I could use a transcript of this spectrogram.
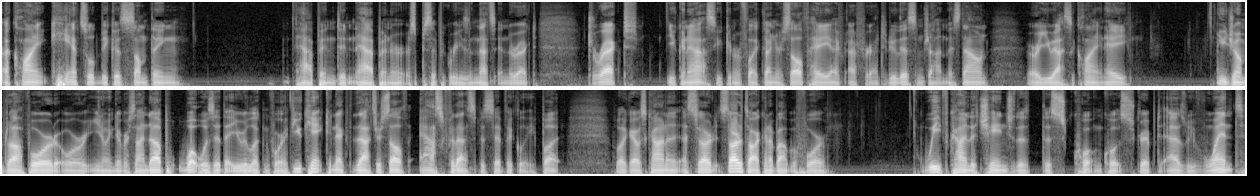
a client canceled because something happened, didn't happen, or a specific reason. That's indirect. Direct, you can ask, you can reflect on yourself. Hey, I, I forgot to do this. I'm jotting this down. Or you ask a client, hey, you jumped off board or you know you never signed up what was it that you were looking for if you can't connect the dots yourself ask for that specifically but like i was kind of i started started talking about before we've kind of changed the this quote unquote script as we've went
